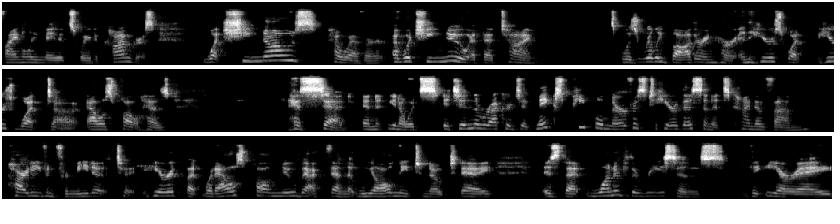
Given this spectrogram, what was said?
finally made its way to Congress. What she knows, however, uh, what she knew at that time was really bothering her. And here's what here's what uh, Alice Paul has has said and you know it's it's in the records it makes people nervous to hear this and it's kind of um, hard even for me to, to hear it. But what Alice Paul knew back then that we all need to know today is that one of the reasons the ERA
